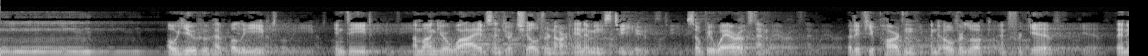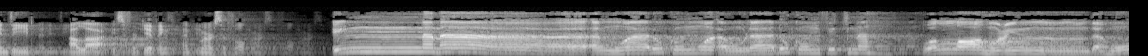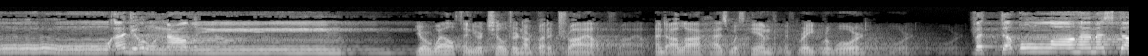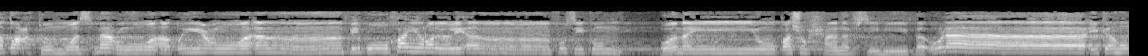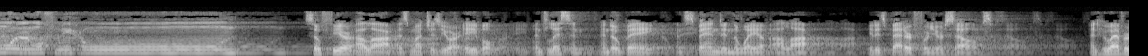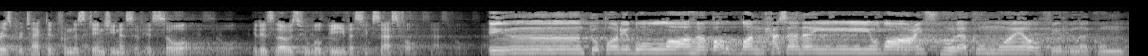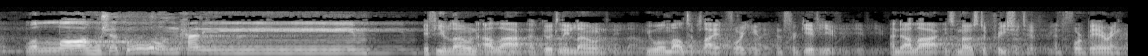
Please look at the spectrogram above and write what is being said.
O you who have believed, indeed, among your wives and your children are enemies to you, so beware of them. But if you pardon and overlook and forgive, then indeed Allah is forgiving and merciful. إنما أموالكم وأولادكم فتنة والله عنده أجر عظيم Your wealth and your children are but a trial, and Allah has with Him a great reward. فاتقوا الله ما استطعتم واسمعوا واطيعوا وانفقوا خيرا لانفسكم ومن يوق شح نفسه فاولئك هم المفلحون So fear Allah as much as you are able, and listen and obey and spend in the way of Allah. It is better for yourselves. And whoever is protected from the stinginess of his soul, it is those who will be the successful. إن تقرضوا الله قرضا حسنا يضاعفه لكم ويغفر لكم والله شكور حليم If you loan Allah a goodly loan, He will multiply it for you and forgive you. And Allah is most appreciative and forbearing.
